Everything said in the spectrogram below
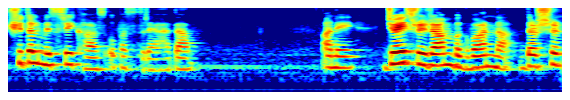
Sheetal Mistry ખાસ ઉપસ્થિત રહ્યા હતા. અને જય શ્રીરામ ભગવાનના દર્શન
